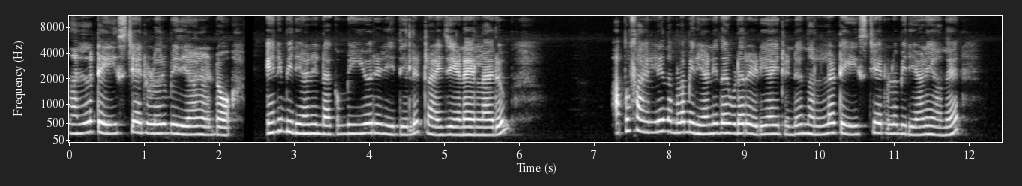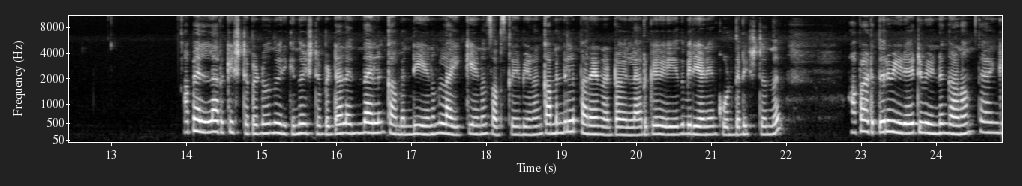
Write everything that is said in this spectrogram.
നല്ല ടേസ്റ്റി ആയിട്ടുള്ളൊരു ബിരിയാണി കേട്ടോ ഇനി ബിരിയാണി ഉണ്ടാക്കുമ്പോൾ ഈ ഒരു രീതിയിൽ ട്രൈ ചെയ്യണേ എല്ലാവരും അപ്പോൾ ഫൈനലി നമ്മളെ ബിരിയാണി ഇതാ ഇവിടെ റെഡി ആയിട്ടുണ്ട്. നല്ല ടേസ്റ്റി ആയിട്ടുള്ള ബിരിയാണിയാണ് അപ്പോൾ എല്ലാവർക്കും ഇഷ്ടപ്പെട്ടു എന്ന് ഇരിക്കുന്നു ഇഷ്ടപ്പെട്ടാൽ എന്തായാലും കമന്റ് ചെയ്യണം ലൈക്ക് ചെയ്യണം സബ്സ്ക്രൈബ് ചെയ്യണം. കമന്റിൽ പറയണം കേട്ടോ എല്ലാവർക്കും ഏത് ബിരിയാണിയാണ് കൂടുതൽ ഇഷ്ടമെന്ന്. അപ്പോൾ അടുത്തൊരു വീഡിയോ ആയിട്ട് വീണ്ടും കാണാം. താങ്ക്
